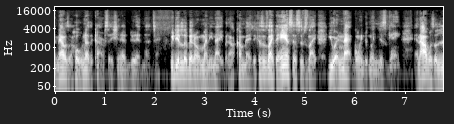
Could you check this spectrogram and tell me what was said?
And that was a whole nother conversation. I had to do that another time. We did a little bit on Monday night, but I'll come back because it was like the ancestors like, you are not going to win this game. And I was a,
